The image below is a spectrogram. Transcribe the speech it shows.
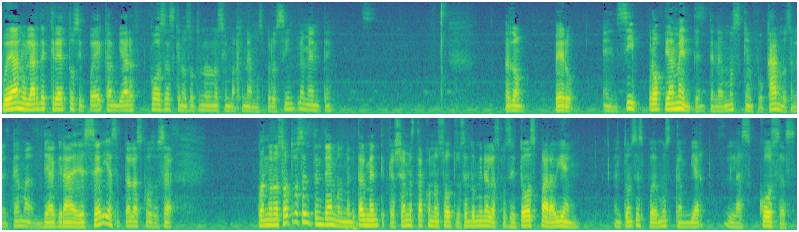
Puede anular decretos y puede cambiar cosas que nosotros no nos imaginamos, pero simplemente, perdón, pero en sí propiamente tenemos que enfocarnos en el tema de agradecer y aceptar las cosas. O sea, cuando nosotros entendemos mentalmente que Hashem está con nosotros, Él domina las cosas y todo es para bien, entonces podemos cambiar las cosas.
